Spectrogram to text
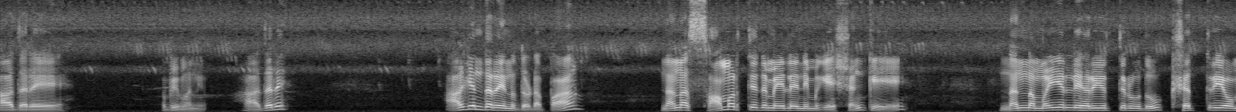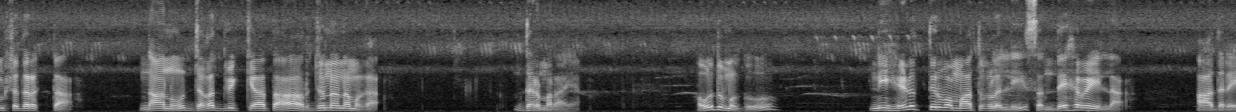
ಆದರೆ, ಅಭಿಮನ್ಯು, ಆದರೆ? ಹಾಗೆಂದರೇನು ದೊಡ್ಡಪ್ಪ? ನನ್ನ ಸಾಮರ್ಥ್ಯದ ಮೇಲೆ ನಿಮಗೆ ಶಂಕೆಯೇ? ನನ್ನ ಮೈಯಲ್ಲಿ ಹರಿಯುತ್ತಿರುವುದು ಕ್ಷತ್ರಿಯ ವಂಶದ ರಕ್ತ. ನಾನು ಜಗದ್ವಿಖ್ಯಾತ ಅರ್ಜುನನ ಮಗ. ಧರ್ಮರಾಯ, ಹೌದು ಮಗು. ನೀ ಹೇಳುತ್ತಿರುವ ಮಾತುಗಳಲ್ಲಿ ಸಂದೇಹವೇ ಇಲ್ಲ. ಆದರೆ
